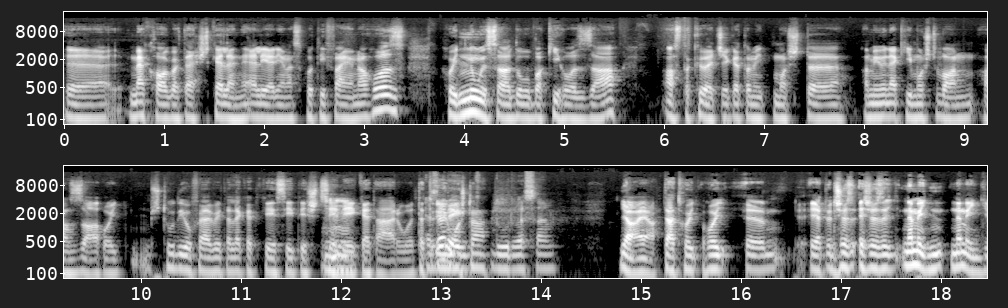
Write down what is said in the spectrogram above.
ö, meghallgatást kellene elérjen a Spotify-on ahhoz, hogy nullszaldóba kihozza azt a költséget, amit most, ö, ami neki most van azzal, hogy stúdiófelvételeket készít és CD-ket árul. Tehát Ez ő elég most a... durva szám. Ja, ja, tehát hogy, hogy érted, és ez, és ez egy, nem, egy, nem egy,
